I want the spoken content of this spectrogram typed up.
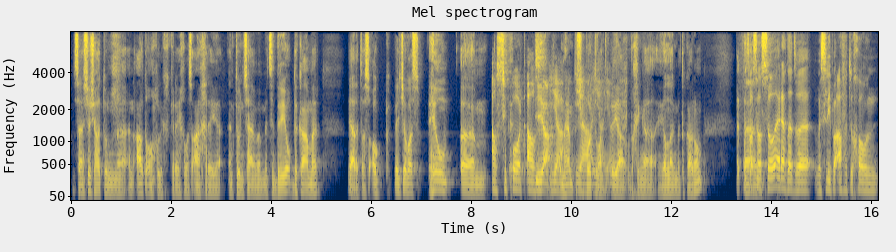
Zijn zusje had toen eh, een auto-ongeluk gekregen, was aangereden. En toen zijn we met z'n drieën op de kamer. Ja, dat was ook, weet je, was heel ehm, Als support, als... ja, om hem te ja, supporten. ja, want ja. we gingen heel lang met elkaar om. Het, het was wel zo erg dat we, we sliepen af en toe gewoon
